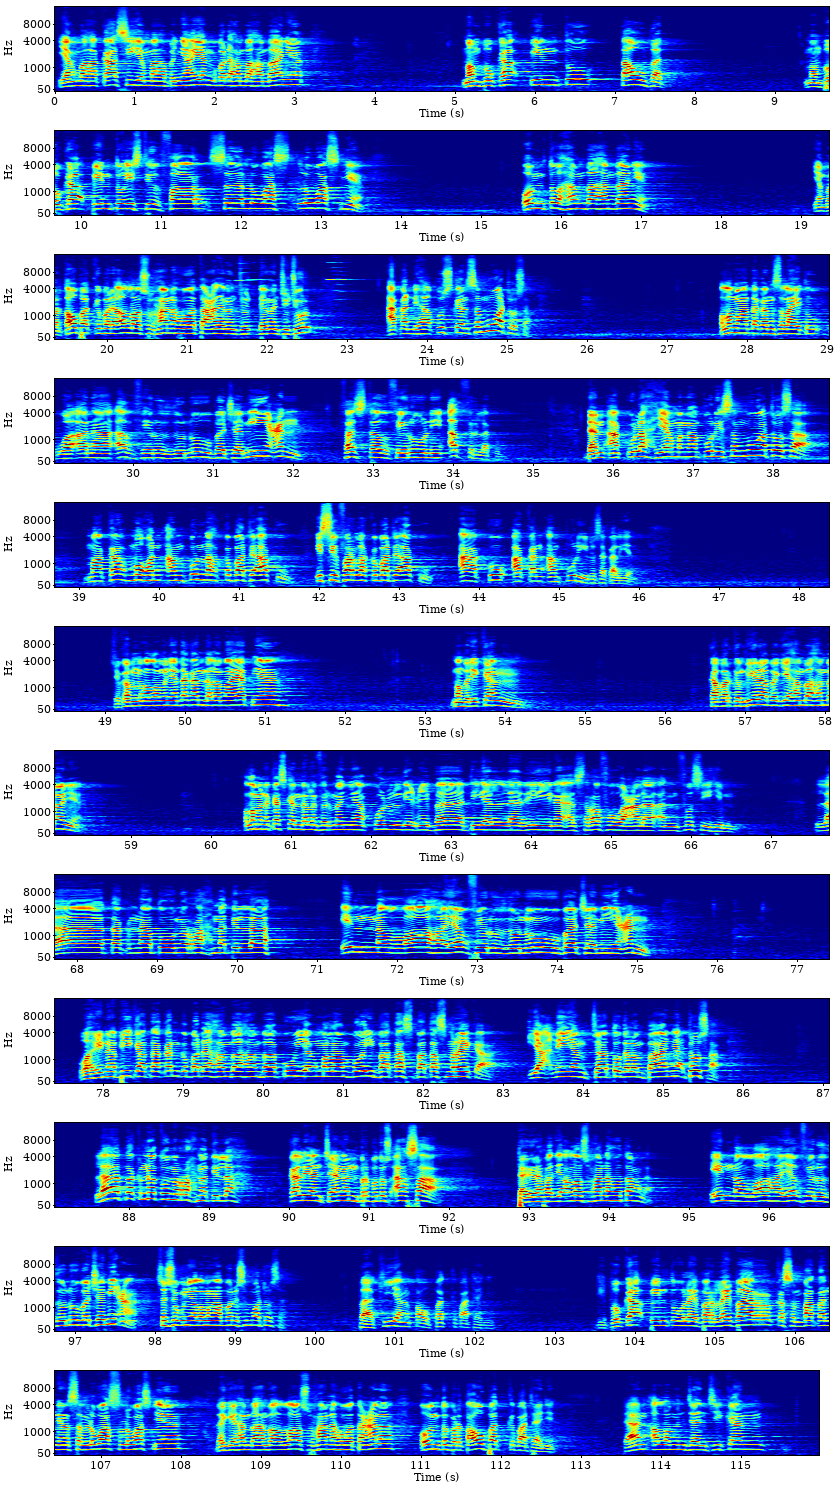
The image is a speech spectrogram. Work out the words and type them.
yang Maha Kasih, yang Maha Penyayang kepada hamba-hambanya membuka pintu taubat. Membuka pintu istighfar seluas-luasnya untuk hamba-hambanya yang bertaubat kepada Allah Subhanahu wa taala dengan jujur akan dihapuskan semua dosa. Allah mengatakan setelah itu wa ana aghfiru dzunuba jami'an fastaghfiruni aghfir lakum. Dan akulah yang mengampuni semua dosa. Maka mohon ampunlah kepada aku istighfarlah kepada aku. Aku akan ampuni dosa kalian. Juga Allah menyatakan dalam ayatnya memberikan kabar gembira bagi hamba-hambanya. Allah menegaskan dalam firman-Nya, "Qul li'ibadiyalladzina asrafu 'ala anfusihim la taqnatu min rahmatillah innallaha yaghfiru dzunuba jami'an." Wahai Nabi katakan kepada hamba-hambaku yang melampaui batas-batas mereka yakni yang jatuh dalam banyak dosa La taqnatu min rahmatillah. Kalian jangan berputus asa dari rahmatnya Allah Subhanahu wa taala. Innallaha yaghfiru dzunuba jami'a. Sesungguhnya Allah mengampuni semua dosa bagi yang taubat kepadanya. Dibuka pintu lebar-lebar, kesempatan yang seluas-luasnya bagi hamba-hamba Allah Subhanahu wa taala untuk bertaubat kepadanya. Dan Allah menjanjikan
